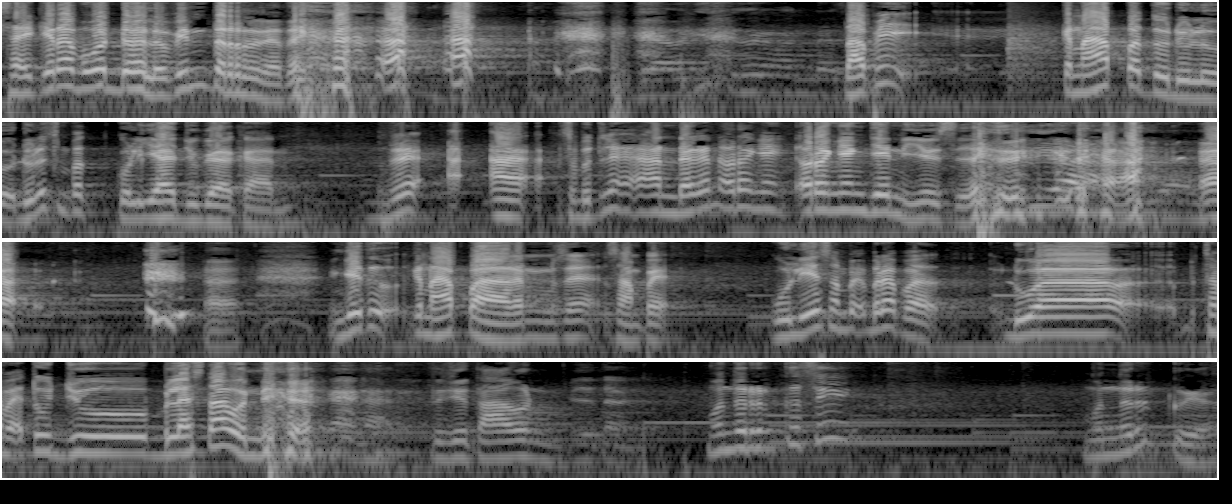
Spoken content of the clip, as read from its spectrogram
saya kira bodoh lo, pinter ternyata. ya gitu. Tapi kenapa tuh dulu? Dulu sempat kuliah juga kan. A- a- sebetulnya anda kan orang yang orang yang jenius ya. Iya, Enggak itu kenapa kan maksudnya sampai kuliah sampai berapa? Dua sampai tujuh belas tahun. Ya. Tujuh tahun. Menurutku sih menurutku ya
